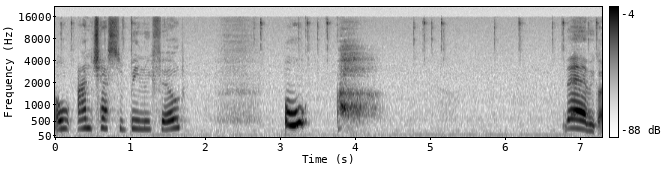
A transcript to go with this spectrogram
Oh, and chests have been refilled. Oh, there we go.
